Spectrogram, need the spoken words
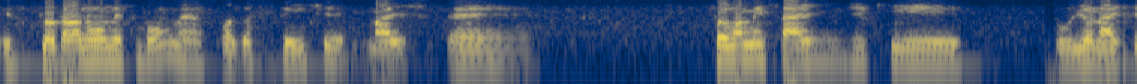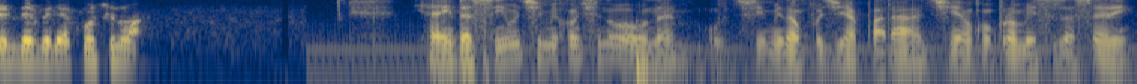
ele estava num momento bom, né? Após o mas é, foi uma mensagem de que o United deveria continuar. E ainda assim o time continuou, né? O time não podia parar, tinha compromissos a serem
